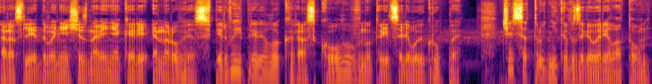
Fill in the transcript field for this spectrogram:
Расследование исчезновения Кэрри Энроэс впервые привело к расколу внутри целевой группы. Часть сотрудников заговорила о том,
